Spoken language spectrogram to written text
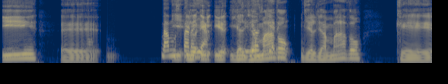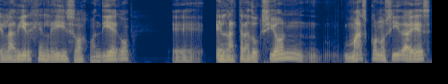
Y eh, Vamos y, para allá. Y, el llamado, y el llamado que la Virgen le hizo a Juan Diego, eh, en la traducción más conocida es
